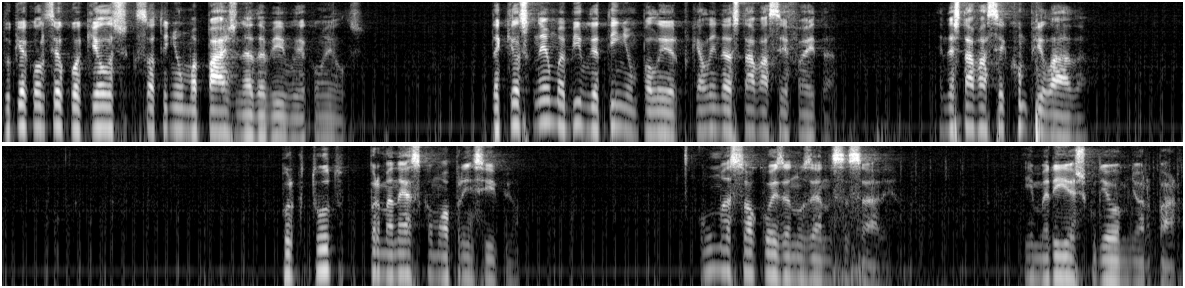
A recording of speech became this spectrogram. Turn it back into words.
do que aconteceu com aqueles que só tinham uma página da Bíblia com eles? Daqueles que nem uma Bíblia tinham para ler, porque ela ainda estava a ser feita, ainda estava a ser compilada. Porque tudo permanece como ao princípio. Uma só coisa nos é necessária. E Maria escolheu a melhor parte:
